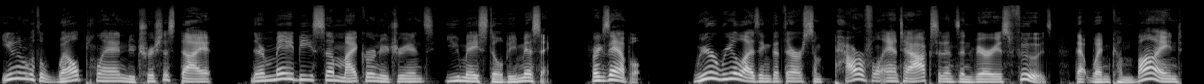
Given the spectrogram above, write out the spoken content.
even with a well planned, nutritious diet, there may be some micronutrients you may still be missing. For example, we're realizing that there are some powerful antioxidants in various foods that, when combined,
